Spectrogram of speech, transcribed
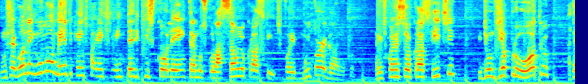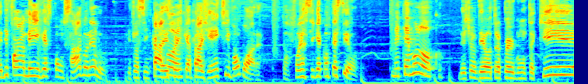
Não chegou nenhum momento que a gente, a gente, teve que escolher entre a musculação e o crossfit. Foi muito orgânico. A gente conheceu o crossfit e de um dia pro outro, até de forma meio irresponsável, né, Lu? E falou assim, cara, isso que a gente quer pra gente e vambora. Então foi assim que aconteceu. Metemos louco. Deixa eu ver outra pergunta aqui.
